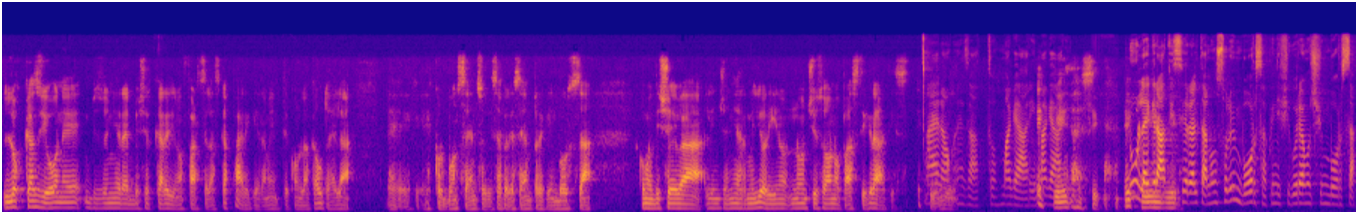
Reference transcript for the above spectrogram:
l'occasione bisognerebbe cercare di non farsela scappare, chiaramente con la cautela eh, e col buon senso di sapere sempre che in borsa come diceva l'ingegner Migliorino, non ci sono pasti gratis. Quindi, eh no, esatto, magari, magari. Qui, eh sì, Nulla quindi... è gratis in realtà, non solo in borsa, quindi figuriamoci in borsa.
